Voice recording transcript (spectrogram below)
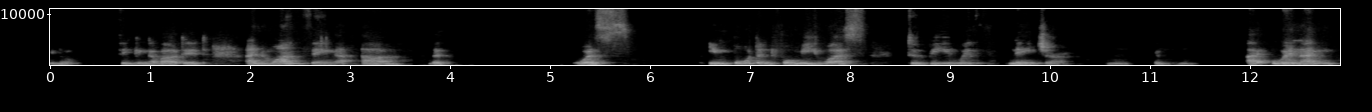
you know thinking about it. And one thing uh, that was important for me was to be with nature. Mhm. I, when i'm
